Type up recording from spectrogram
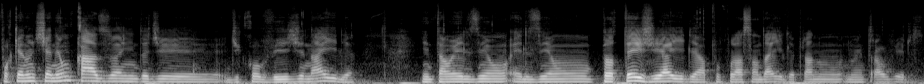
Porque não tinha nenhum caso ainda de, de Covid na ilha. Então eles iam, eles iam proteger a ilha, a população da ilha, para não, não entrar o vírus.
